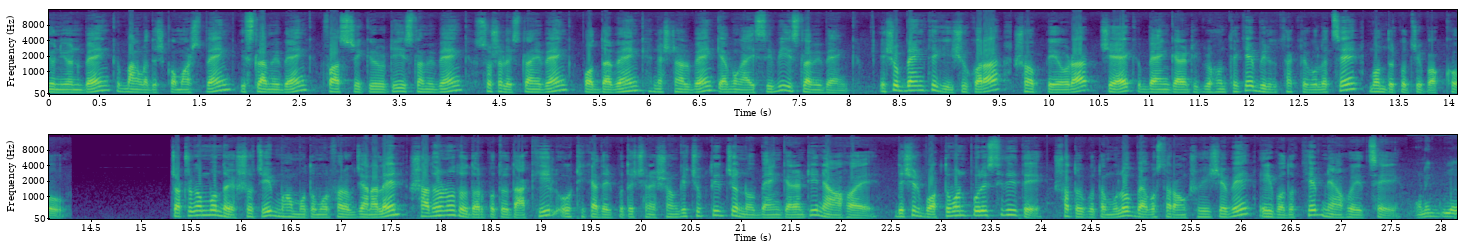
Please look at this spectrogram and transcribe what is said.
union bank, Bangladesh commerce bank, Islami bank, first security Islami bank, social Islami bank, Padma bank, national bank এবং আইসিবি ইসলামী ব্যাংক। এসব ব্যাংক থেকে ইস্যু করা সব pay order cheque, bank guarantee গ্রহণ থেকে বিরত থাকতে বলেছে বন্দর কর্তৃপক্ষ। চট্টগ্রাম বন্দরের সচিব মোহাম্মদ ওমর ফারুক জানালেন, সাধারণত দরপত্র দাখিল ও ঠিকাদারি প্রতিষ্ঠানের সঙ্গে চুক্তির জন্য ব্যাংক গ্যারান্টি নেওয়া হয়। দেশের বর্তমান পরিস্থিতিতে সতর্কতামূলক ব্যবস্থার অংশ হিসেবে এই পদক্ষেপ নেওয়া হয়েছে। অনেকগুলো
